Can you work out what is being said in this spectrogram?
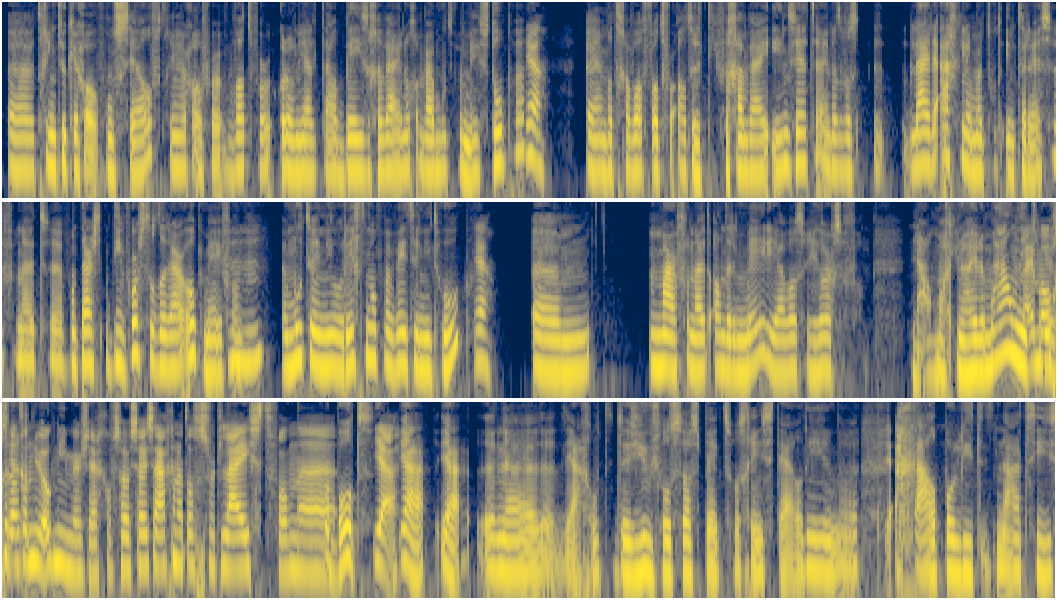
Eh, het ging natuurlijk erg over onszelf. Het ging erg over wat voor koloniale taal bezigen wij nog en waar moeten we mee stoppen. Ja. En wat, gaan we, wat voor alternatieven gaan wij inzetten? En dat was, eh, leidde eigenlijk alleen maar tot interesse vanuit. want daar, die worstelde daar ook mee. Van, Mhm. We moeten een nieuwe richting op, maar weten niet hoe. Ja. Ehm, maar vanuit andere media was er heel erg zo van. Nou, mag je nou helemaal niks Wij mogen dat dan nu ook niet meer zeggen of zo. Zij zagen het als een soort lijst van... eh, Verbod. ja. Ja, ja. En, eh, ja, goed. De usual suspects was geen stijl. Die uh, Ja.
